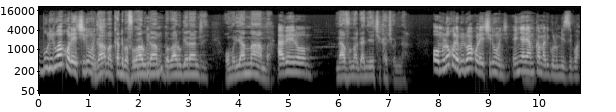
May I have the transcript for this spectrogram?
buli lwakola ekirungi. Ng'abakadde baffe bwe balugera nti omulyamamba abeera omu. n'avumaganya ekika kyonna. Omulokole buli lwakola ekirungi erinnya lya mukama ligulumizibwa.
